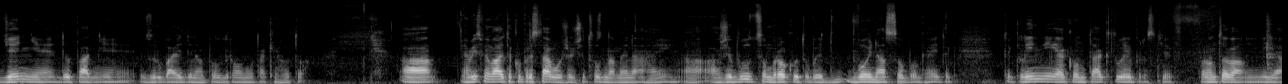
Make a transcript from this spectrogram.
denne dopadne zhruba 1,5 drónu takéhoto. A aby sme mali takú predstavu, že čo to znamená, hej, a, a že v budúcom roku to bude dvojnásobok, hej, tak, tak línia kontaktu je proste frontová línia,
